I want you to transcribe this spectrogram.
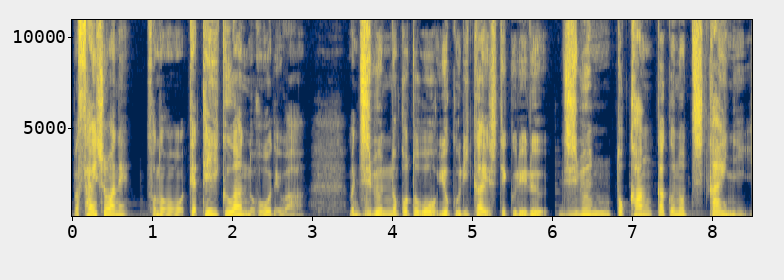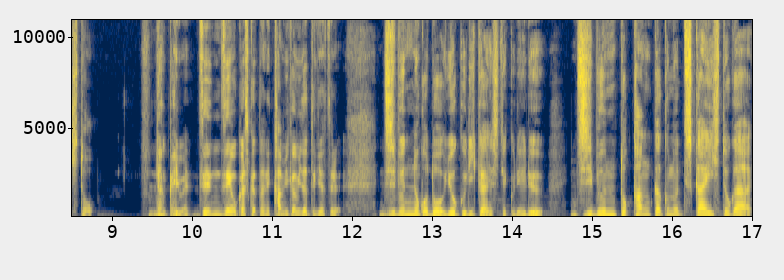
まあ、最初はね、そのテ、テイクワンの方では、まあ、自分のことをよく理解してくれる自分と感覚の近いに人 なんか今全然おかしかったね。カミカミだった気がする。自分のことをよく理解してくれる自分と感覚の近い人が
